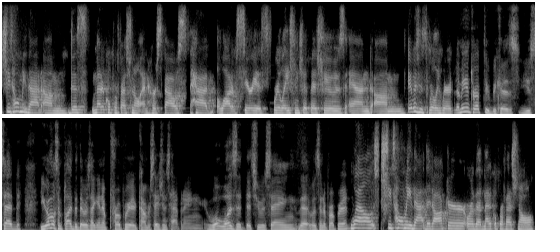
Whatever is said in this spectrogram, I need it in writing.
she told me that um, this medical professional and her spouse had a lot of serious relationship issues. And um, it was just really weird. Let me interrupt you because you said you almost implied that there was like inappropriate conversations happening. What was it that she was saying that was inappropriate? Well, she told me that the doctor or the medical professional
